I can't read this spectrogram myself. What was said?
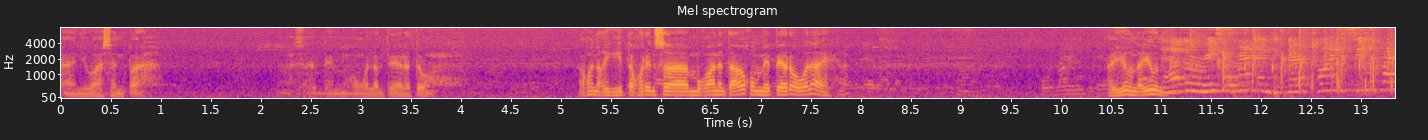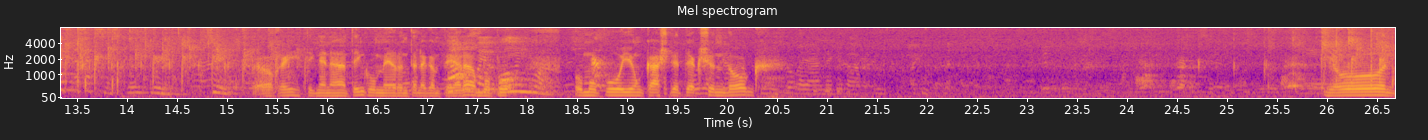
Ah, niwasan pa. Sabi, mukhang walang pera to. Ako nakikita ko rin sa mukha ng tao kung may pera o wala eh. Ayun, ayun. Okay, tingnan natin kung meron talagang pera. Umupo, umupo yung cash detection dog. Yun.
